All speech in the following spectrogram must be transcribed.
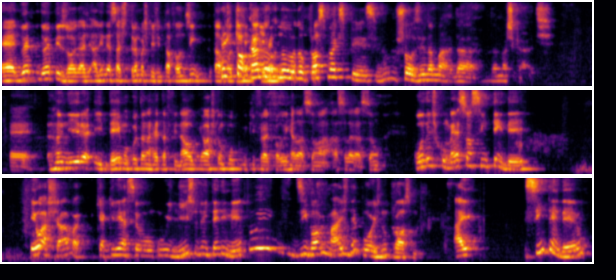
É, do, do, episódio, além dessas tramas que a gente tá falando, sim. Tá Tem que tocar no, no, no, próximo Experience, um showzinho da, da, da Mascate. É, Ranira e Damon, quando tá na reta final, eu acho que é um pouco do que o Fred falou em relação à aceleração. Quando eles começam a se entender, eu achava que aquilo ia ser o, o início do entendimento e desenvolve mais depois, no próximo. Aí se entenderam.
